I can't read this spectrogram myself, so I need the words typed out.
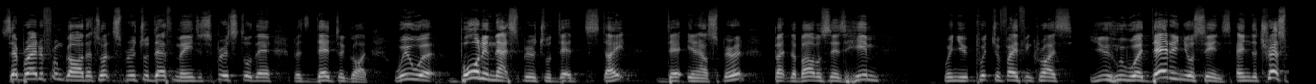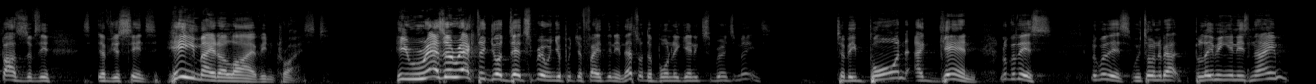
separated from God. That's what spiritual death means. The spirit's still there, but it's dead to God. We were born in that spiritual dead state, dead in our spirit. But the Bible says, Him, when you put your faith in Christ, you who were dead in your sins and the trespasses of, the, of your sins, He made alive in Christ. He resurrected your dead spirit when you put your faith in Him. That's what the born again experience means to be born again. Look at this. Look at this. We're talking about believing in his name.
